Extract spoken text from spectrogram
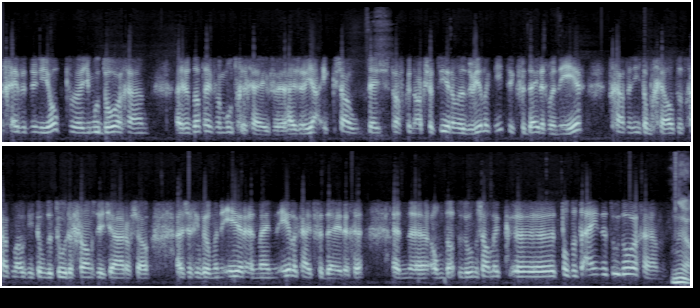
geef het nu niet op, je moet doorgaan. Hij zegt, dat heeft me moed gegeven. Hij zegt, ja, ik zou deze straf kunnen accepteren, maar dat wil ik niet. Ik verdedig mijn eer. Het gaat er niet om geld, het gaat me ook niet om de Tour de France dit jaar of zo. Hij zegt, ik wil mijn eer en mijn eerlijkheid verdedigen. En uh, om dat te doen zal ik uh, tot het einde toe doorgaan. Ja.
